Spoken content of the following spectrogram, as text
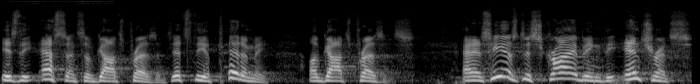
is the essence of God's presence, it's the epitome of God's presence. And as he is describing the entrance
